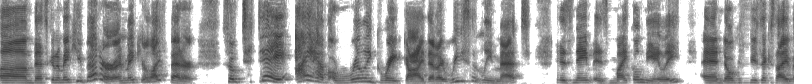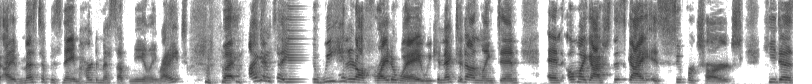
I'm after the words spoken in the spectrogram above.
um, that's going to make you better and make your life better. So today I have a really great guy that I recently met. His name is Michael Neely. And don't confuse it because I've, I've messed up his name. Hard to mess up Neely, right? but I got to tell you, we hit it off right away. We connected on LinkedIn. And oh my gosh, this guy is supercharged. He does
